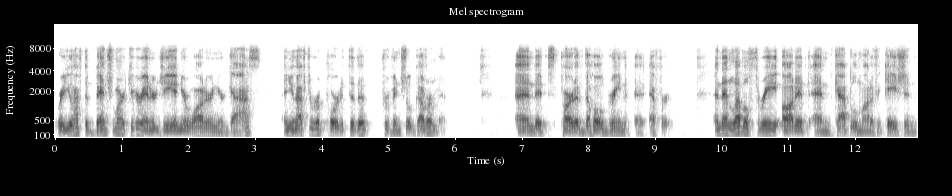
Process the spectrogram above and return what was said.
where you have to benchmark your energy and your water and your gas and you have to report it to the provincial government and it's part of the whole green uh, effort and then level three audit and capital modification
